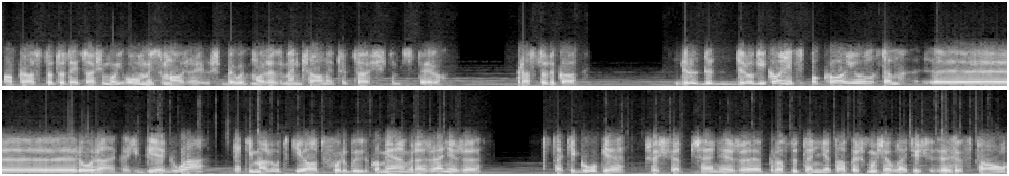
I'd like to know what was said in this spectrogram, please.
po prostu tutaj coś, mój umysł może już był, może zmęczony czy coś w tym stylu. Po prostu tylko dru, drugi koniec pokoju, tam yy, rura jakaś biegła, taki malutki otwór był, tylko miałem wrażenie, że takie głupie przeświadczenie, że po prostu ten nietoperz musiał wlecieć e, w tą,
